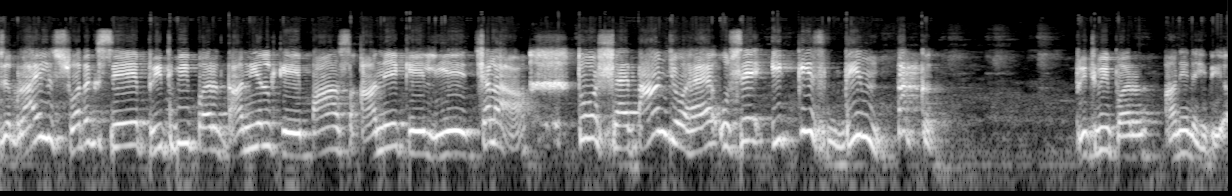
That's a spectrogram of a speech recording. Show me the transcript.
जब्राइल स्वर्ग से पृथ्वी पर दानियल के पास आने के लिए चला तो शैतान जो है उसे 21 दिन तक पृथ्वी पर आने नहीं दिया।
